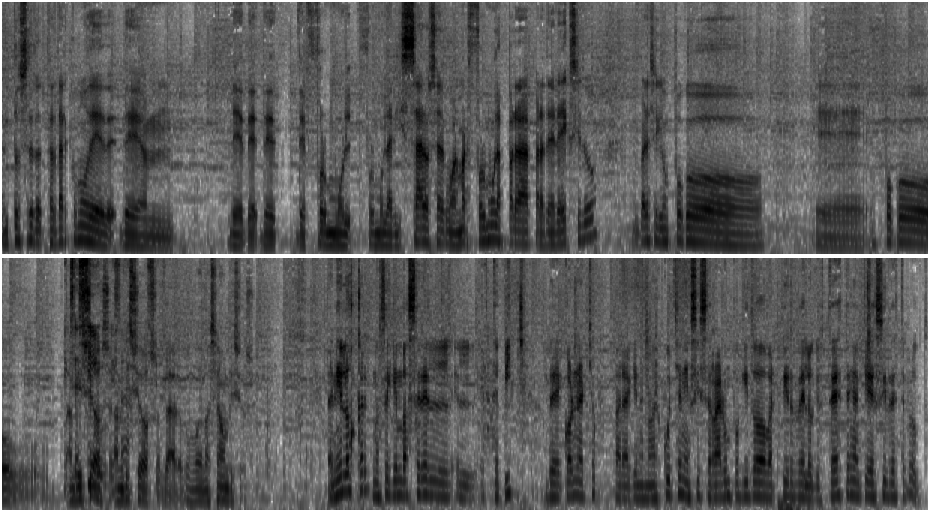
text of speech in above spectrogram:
Entonces tra- tratar como de, de, de, mm, de, de- de- de formul- formularizar, o sea, como armar fórmulas para, para tener éxito, me parece que es un poco... eh, un poco Excesivo, ambicioso, ambicioso, claro, como demasiado ambicioso. Daniel Oscar, no sé quién va a ser el, el- este pitch de Corner Shop para quienes nos escuchan y así cerrar un poquito a partir de lo que ustedes tengan que decir de este producto.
